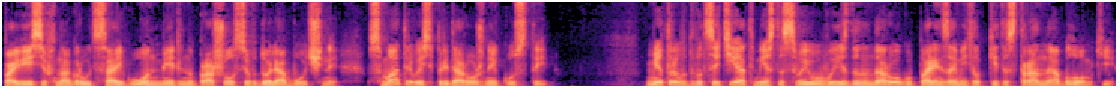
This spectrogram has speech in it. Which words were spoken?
Повесив на грудь сайгу, он медленно прошелся вдоль обочины, всматриваясь в придорожные кусты. Метров в двадцати от места своего выезда на дорогу парень заметил какие-то странные обломки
